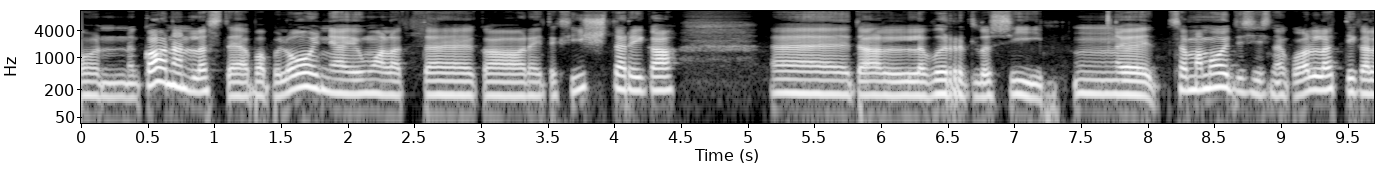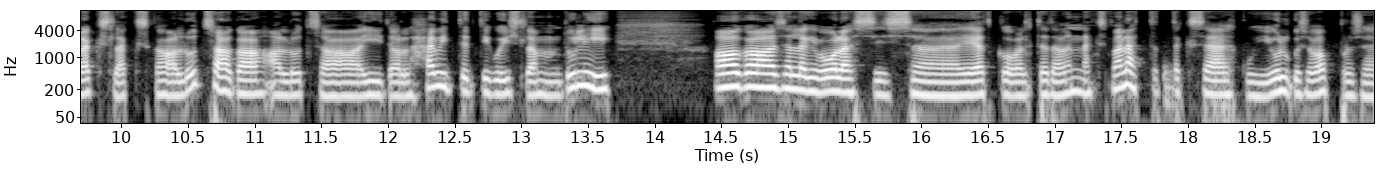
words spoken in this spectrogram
on kaananlaste ja Babyloonia jumalatega, näiteks Ishtariga tal võrdlusi. Mm, samamoodi siis nagu Allatiga läks, läks ka Allutsaga, Allutsa iidol hävitati, kui islam tuli aga sellegipoolest siis jätkuvalt teda õnneks mäletatakse kui julguse, vapruse,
